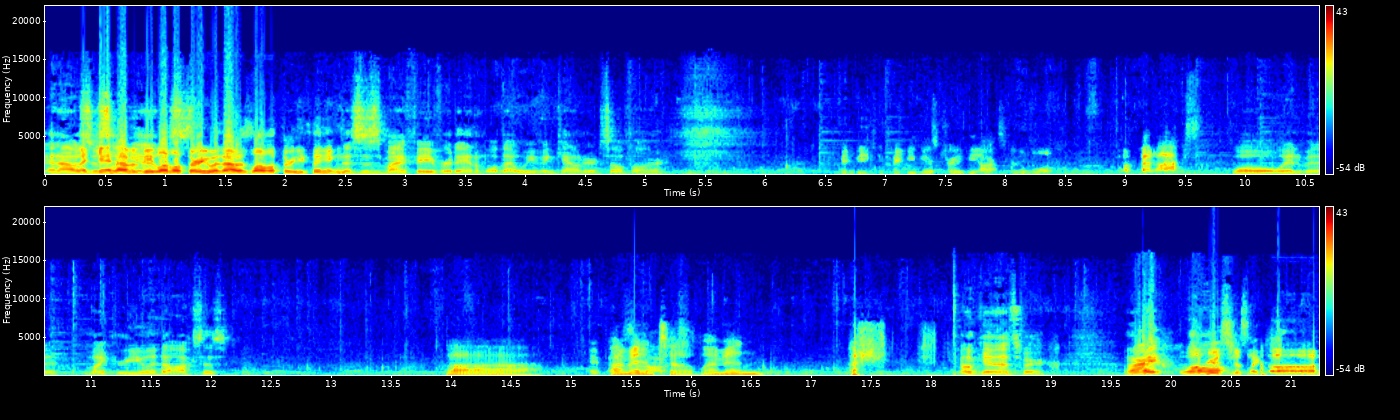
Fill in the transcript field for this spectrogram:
And I was I was can't just have like, it be level this- three without his level three thing. This is my favorite animal that we've encountered so far. Maybe, maybe you guys trade the ox for the wolf. Fuck that ox. Whoa, wait a minute, Mike. Are you into oxes? Uh, Hey, I'm into ox. women. Okay, that's fair. All right, well, He was just like, uh,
